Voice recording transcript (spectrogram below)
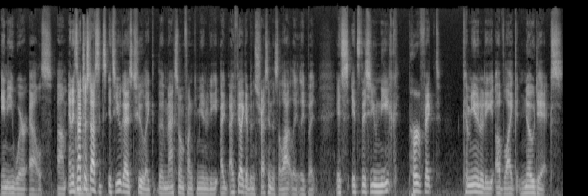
anywhere else. Um, and it's not just us; it's it's you guys too. Like the maximum fun community. I, I feel like I've been stressing this a lot lately, but it's it's this unique, perfect community of like no dicks.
